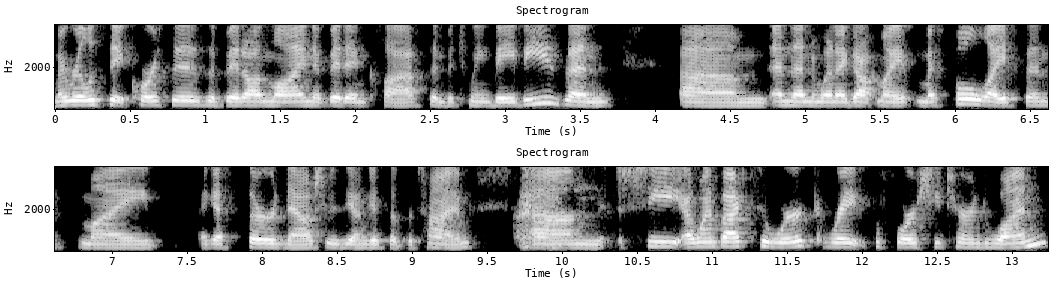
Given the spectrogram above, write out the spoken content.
my real estate courses, a bit online, a bit in class, in between babies, and um, and then when I got my my full license, my I guess third now. She was youngest at the time. Um, she, I went back to work right before she turned one,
